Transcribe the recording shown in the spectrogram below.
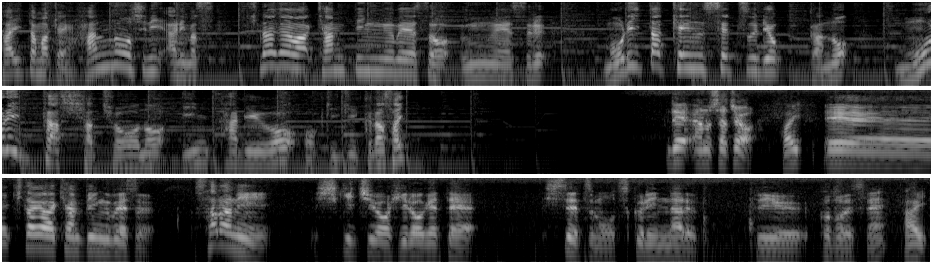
埼玉県飯能市にあります北川キャンピングベースを運営する森田建設緑化の森田社長のインタビューをお聞きください。であの社長、はい。えー、北川キャンピングベースさらに敷地を広げて施設もお作りになるっていうことですね。はい。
